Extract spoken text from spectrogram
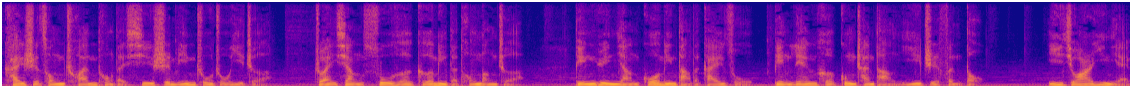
开始从传统的西式民主主义者转向苏俄革命的同盟者，并酝酿国民党的改组，并联合共产党一致奋斗。一九二一年，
